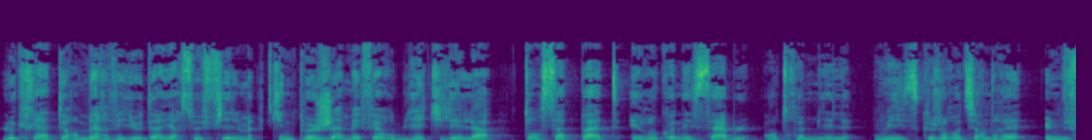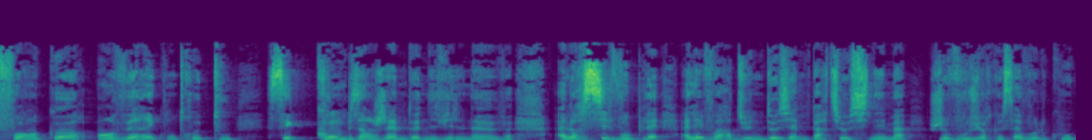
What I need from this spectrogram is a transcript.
le créateur merveilleux derrière ce film qui ne peut jamais faire oublier qu'il est là tant sa patte est reconnaissable entre mille. Oui, ce que je retiendrai une fois encore, envers et contre tout, c'est combien j'aime Denis Villeneuve. Alors s'il vous plaît, allez voir d'une deuxième partie au cinéma, je vous jure que ça vaut le coup.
